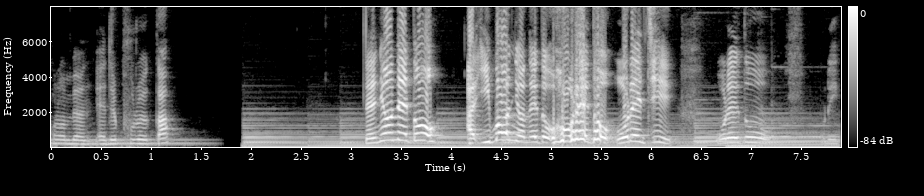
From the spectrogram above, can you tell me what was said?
그러면 애들 부를까? 내년에도 아 이번 연에도 올해도 올해지 올해도 우리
